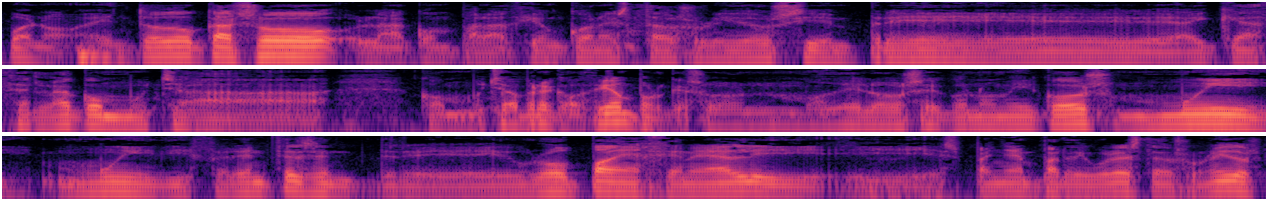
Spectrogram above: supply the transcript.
Bueno, en todo caso, la comparación con Estados Unidos siempre eh, hay que hacerla con mucha con mucha precaución porque son modelos económicos muy muy diferentes entre Europa en general y, España en particular, Estados Unidos,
